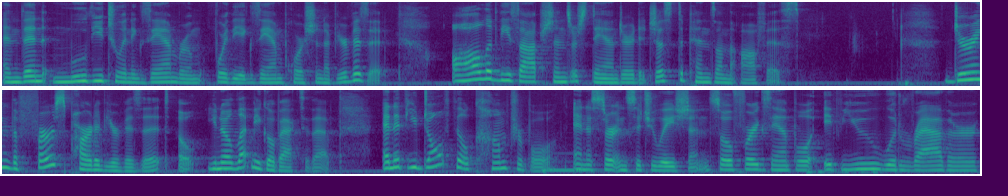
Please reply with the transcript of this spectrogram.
and then move you to an exam room for the exam portion of your visit. All of these options are standard, it just depends on the office. During the first part of your visit, oh, you know, let me go back to that. And if you don't feel comfortable in a certain situation, so for example, if you would rather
